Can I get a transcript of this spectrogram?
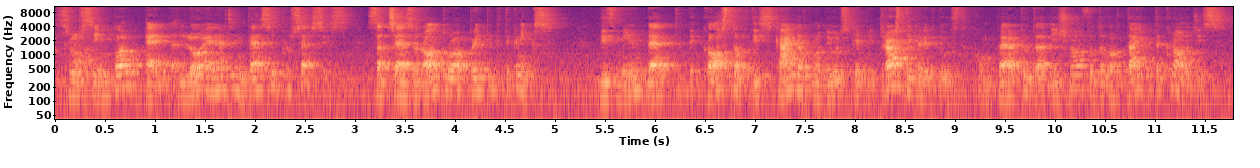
through simple and low energy intensive processes such as roll-to-roll printing techniques. This means that the cost of this kind of modules can be drastically reduced compared to traditional photovoltaic technologies.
